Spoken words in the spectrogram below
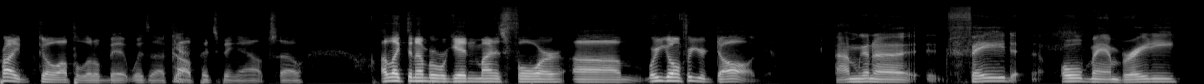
probably go up a little bit with uh, Kyle Pitts being out. So I like the number we're getting minus four. Um, where are you going for your dog? I'm gonna fade old man Brady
